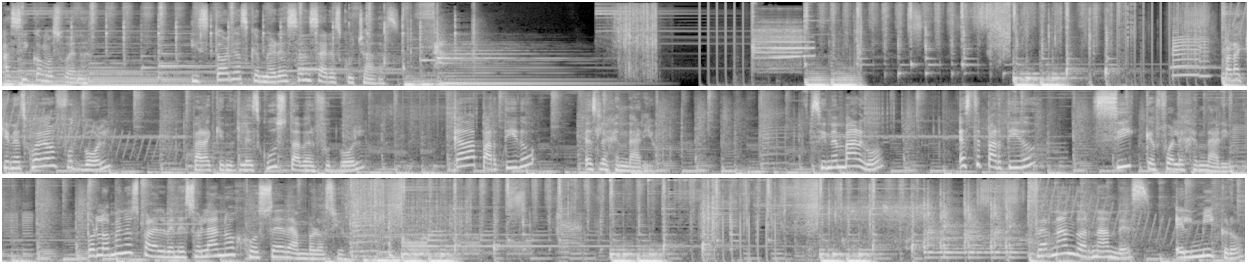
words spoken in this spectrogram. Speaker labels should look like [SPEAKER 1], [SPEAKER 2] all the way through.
[SPEAKER 1] Así como suena. Historias que merecen ser escuchadas. Para quienes juegan fútbol, para quienes les gusta ver fútbol, cada partido es legendario. Sin embargo, este partido sí que fue legendario. Por lo menos para el venezolano José de Ambrosio. Fernando Hernández, el micro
